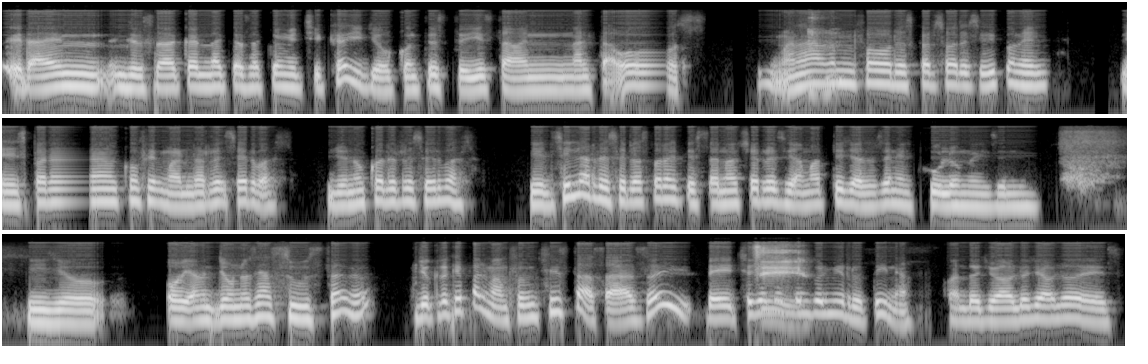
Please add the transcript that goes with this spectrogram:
era en, yo estaba acá en la casa con mi chica y yo contesté y estaba en altavoz. Man, hágame un favor, Oscar Suárez, y con él es para confirmar las reservas. Yo no, ¿cuáles reservas? Y él sí, las reservas para que esta noche reciba martillazos en el culo, me dicen. Y yo, obviamente, uno se asusta, ¿no? Yo creo que Palman fue un chistazazo y de hecho yo lo tengo en mi rutina. Cuando yo hablo, yo hablo de eso.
